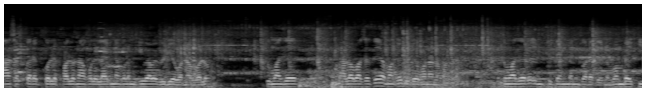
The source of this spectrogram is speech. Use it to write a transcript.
না সাবস্ক্রাইব করলে ফলো না করলে লাইক না করলে আমি কীভাবে ভিডিও বানাবো বলো? তোমাদের ভালোবাসাতে আমাকে ভিডিও বানানো হয় তোমাদের এন্টারটেনমেন্ট করার জন্য। বোম্বে কী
